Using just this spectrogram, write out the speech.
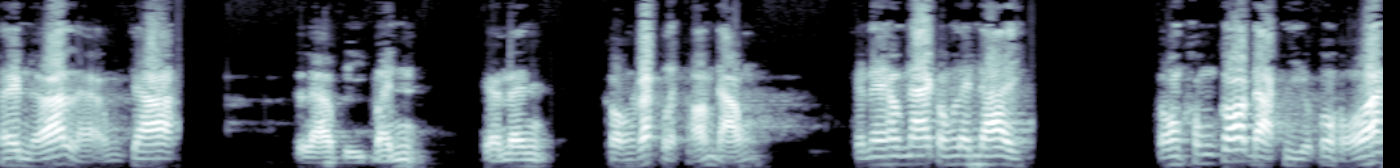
Thêm nữa là ông cha Là bị bệnh Cho nên con rất là cảm động. Cho nên hôm nay con lên đây. Con không có đặt nhiều câu hỏi.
